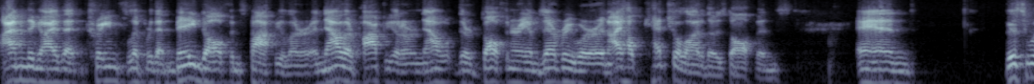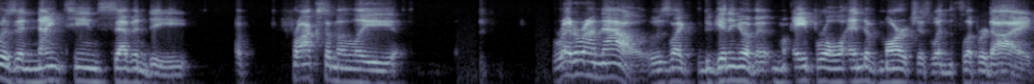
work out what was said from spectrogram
I'm the guy that trained Flipper that made dolphins popular, and now they're popular, and now there are dolphinariums everywhere, and I helped catch a lot of those dolphins. And this was in 1970, approximately right around now. It was like the beginning of April, end of March is when flipper died.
